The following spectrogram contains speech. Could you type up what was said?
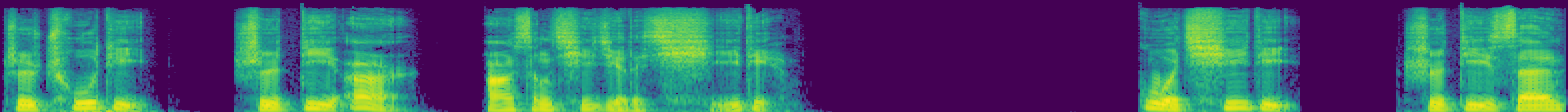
至初地是第二阿僧祇劫的起点，过七地是第三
